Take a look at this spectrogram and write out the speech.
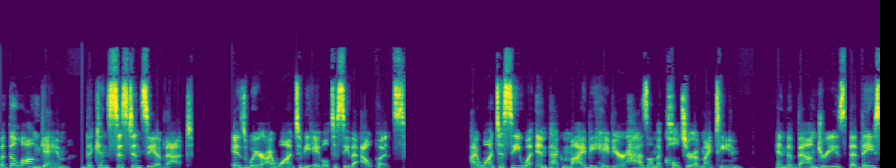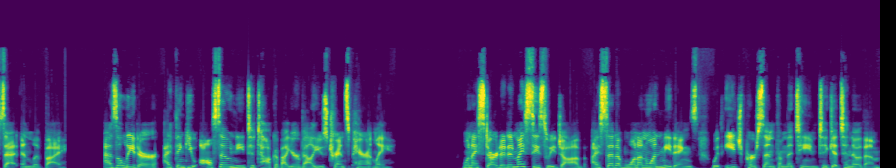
But the long game, the consistency of that, is where I want to be able to see the outputs. I want to see what impact my behavior has on the culture of my team and the boundaries that they set and live by. As a leader, I think you also need to talk about your values transparently. When I started in my C suite job, I set up one on one meetings with each person from the team to get to know them.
